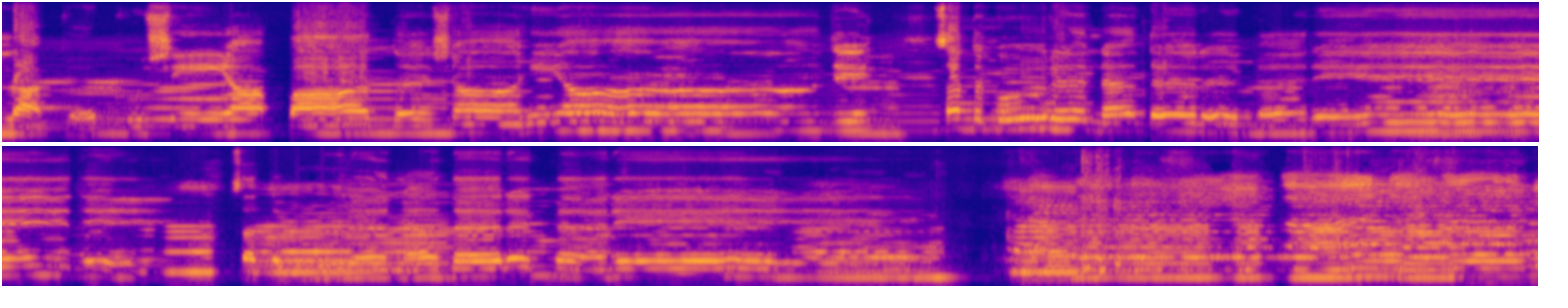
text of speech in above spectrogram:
ਲੱਖ ਖੁਸ਼ੀਆਂ ਪਾਤਸ਼ਾਹੀਆਂ ਜੇ। ਸਤਗੁਰ ਨਦਰ ਕਰੇ ਜੇ। ਸਤਗੁਰ ਨਦਰ ਕਰੇ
